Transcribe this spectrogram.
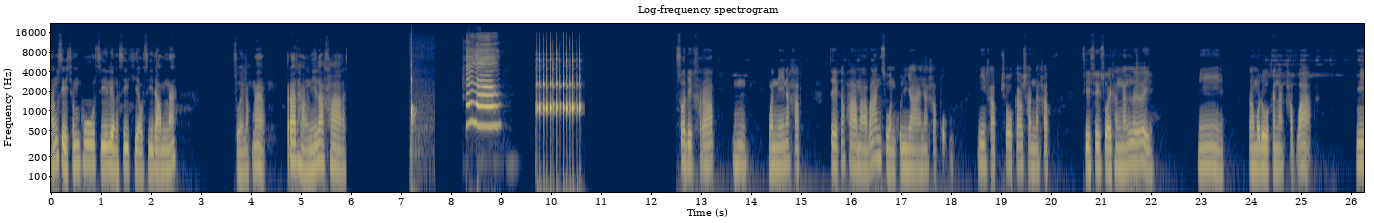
ทั้งสีชมพู สีเหลือง สีเขียว สีดำนะ สวยมากๆ กระถางนี้ราคา สวัสดีครับ วันนี้นะครับ เจก็พามาบ้านสวนคุณยายนะครับผม นี่ครับโชว์เก้าชั้นนะครับ สีสวย ๆ ทั้งนั้นเลย นี่เรามาดูกันนะครับว่า มี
